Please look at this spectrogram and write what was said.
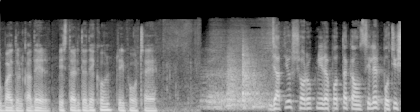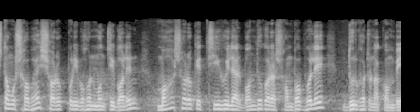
ওবায়দুল কাদের। বিস্তারিত দেখুন রিপোর্টে। জাতীয় সড়ক নিরাপত্তা কাউন্সিলের পঁচিশতম সভায় সড়ক পরিবহন মন্ত্রী বলেন, মহাসড়কে থ্রি হুইলার বন্ধ করা সম্ভব হলে দুর্ঘটনা কমবে।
